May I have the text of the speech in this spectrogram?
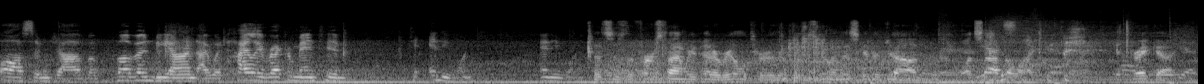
awesome job above and beyond. I would highly recommend him to anyone anyone. This is the first time we've had a realtor that was doing this good a job. What's yes. not to like? Great guy. Yes.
